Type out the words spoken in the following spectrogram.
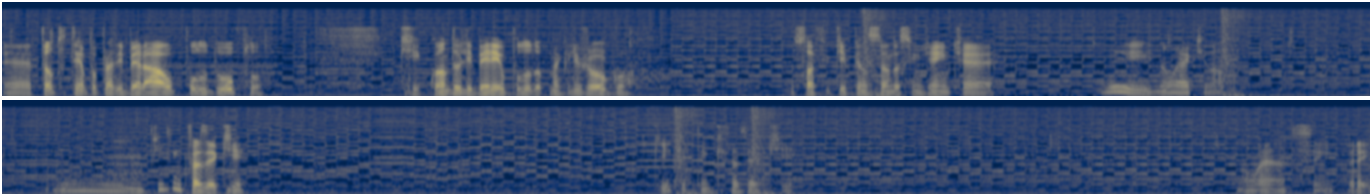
é, tanto tempo para liberar o pulo duplo que quando eu liberei o pulo duplo naquele jogo Eu só fiquei pensando assim, gente, é... Ih, não é aqui não. Hum, o que tem que fazer aqui? O que, que tem que fazer aqui? Não é assim, peraí.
